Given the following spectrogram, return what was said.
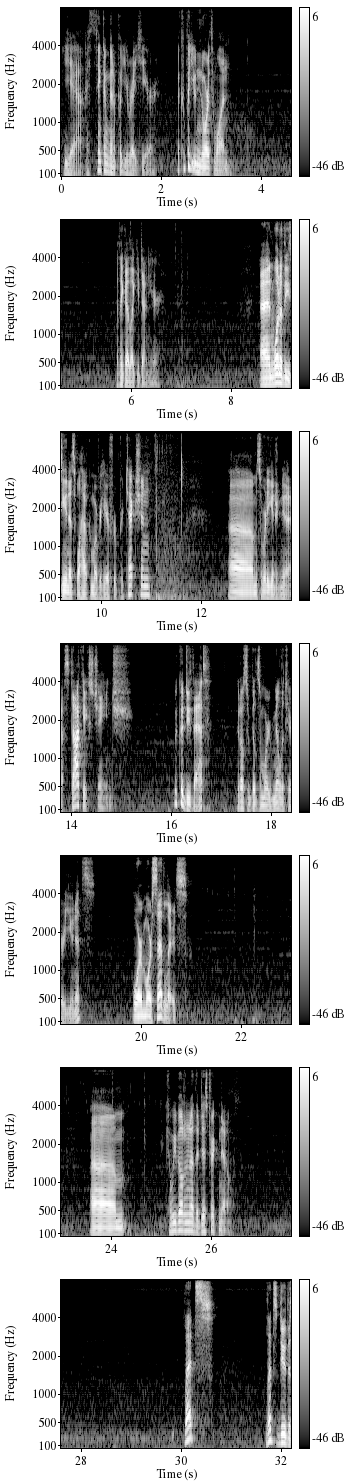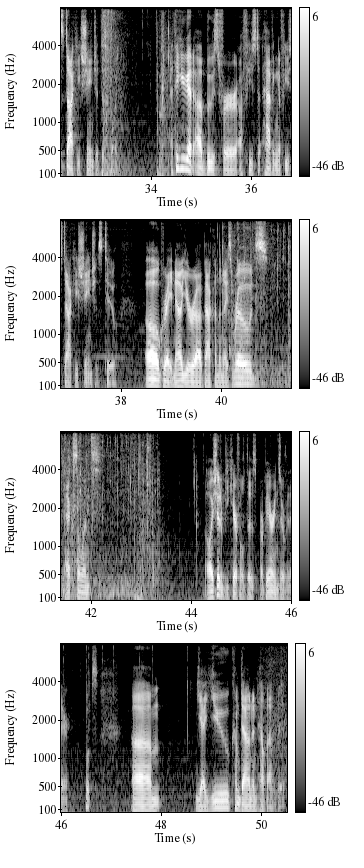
Yeah, I think I'm going to put you right here. I could put you north one. I think I'd like you down here. And one of these units will have come over here for protection. Um, so what are you going to do now? Stock exchange. We could do that. We could also build some more military units. Or more settlers. Um, can we build another district? No. Let's let's do the stock exchange at this point. I think you get a boost for a few having a few stock exchanges too. Oh, great! Now you're uh, back on the nice roads. Excellent. Oh, I should be careful of those barbarians over there. Whoops. Um, yeah, you come down and help out a bit.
